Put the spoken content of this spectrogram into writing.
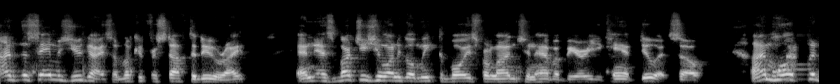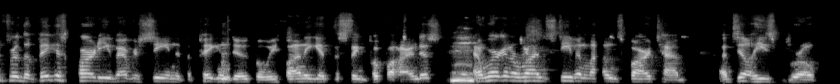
I'm the same as you guys. I'm looking for stuff to do, right? And as much as you want to go meet the boys for lunch and have a beer, you can't do it. So I'm hoping for the biggest party you've ever seen at the Pig and Duke when we finally get this thing put behind us. Mm. And we're going to run Stephen Loudon's bar tab until he's broke.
